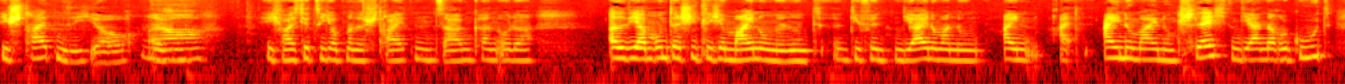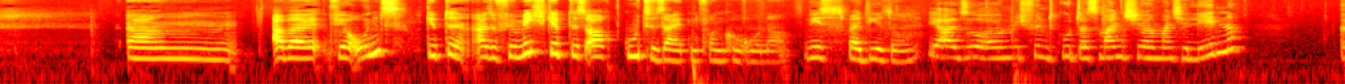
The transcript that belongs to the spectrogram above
die streiten sich ja auch. Also, ja. Ich weiß jetzt nicht, ob man das Streiten sagen kann oder. Also die haben unterschiedliche Meinungen und die finden die eine Meinung ein, eine Meinung schlecht und die andere gut. Ähm, aber für uns gibt es, also für mich gibt es auch gute Seiten von Corona. Wie ist es bei dir so? Ja, also ähm, ich finde gut, dass manche, manche Läden. Äh,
